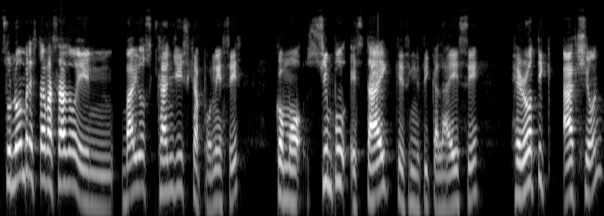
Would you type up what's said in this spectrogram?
Su nombre está basado en varios kanjis japoneses, como Simple Style, que significa la S, Heroic Action,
